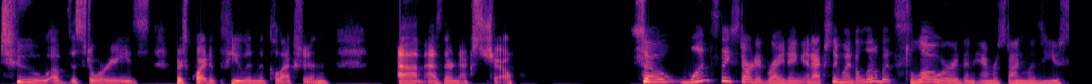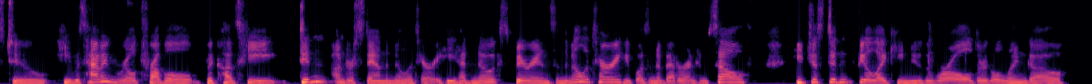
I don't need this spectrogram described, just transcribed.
two of the stories. There's quite a few in the collection um, as their next show. So once they started writing, it actually went a little bit slower than Hammerstein was used to. He was having real trouble because he didn't understand the military. He had no experience in the military. He wasn't a veteran himself. He just didn't feel like he knew the world or the lingo.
